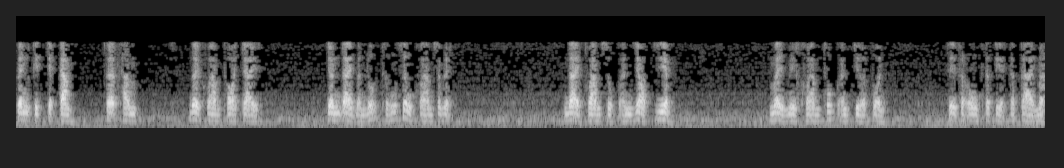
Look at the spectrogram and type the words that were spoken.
เป็นกิจกรรมกระทำด้วยความพอใจ จนได้บรรลุถึงซึ่งความสำเร็จ ได้ความสุขอันยอดเยี่ยม ไม่มีความทุกข์อันเจือปนที่พระองค์ตะเกียกตะกายมา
